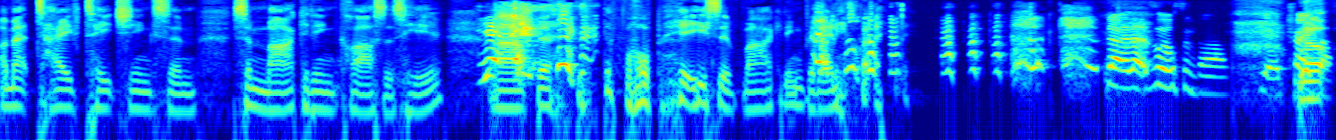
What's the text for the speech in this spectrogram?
I'm at TAFE teaching some, some marketing classes here. Yeah. Uh, the, the four P's of marketing. But anyway. no, that's awesome, man. Yeah, trademark. Well,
